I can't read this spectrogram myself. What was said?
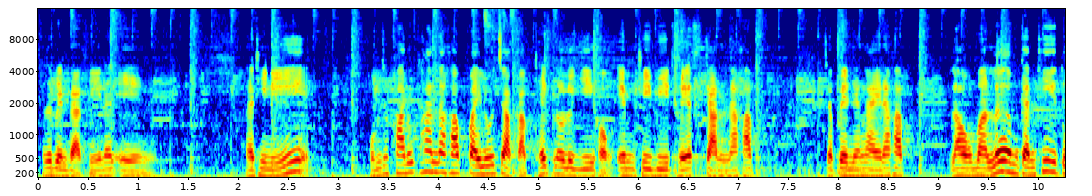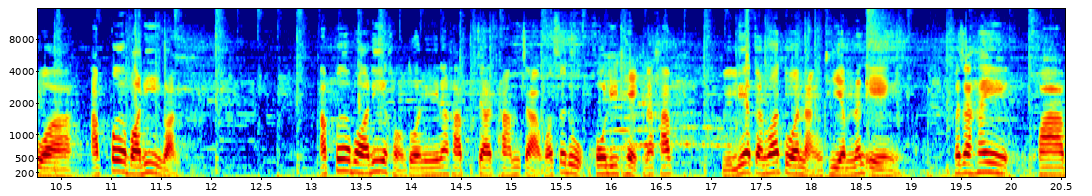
ก็จะเป็นแบบนี้นั่นเองและทีนี้ผมจะพาทุกท่านนะครับ ไปรู้จักกับเทคโนโลยีของ MTB Trace กันนะครับ จะเป็นยังไงนะครับ เรามาเริ่มกันที่ตัว upper body ก่อน upper body ของตัวนี้นะครับ จะทำจากวัสดุ Polytech นะครับ หรือเรียกกันว่าตัวหนังเทียมนั่นเอง ก็จะให้ความ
